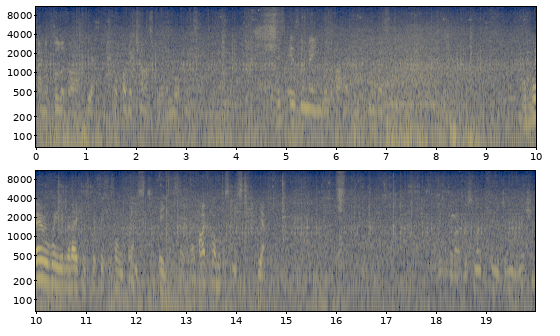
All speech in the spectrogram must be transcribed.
kind of boulevard Yeah. for public transport and walking inside the railway. This is the main boulevard of the university. And where are we in relation to the city centre? East. East. Okay. Five kilometers east. Yeah. So this is about the smoke-free generation.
